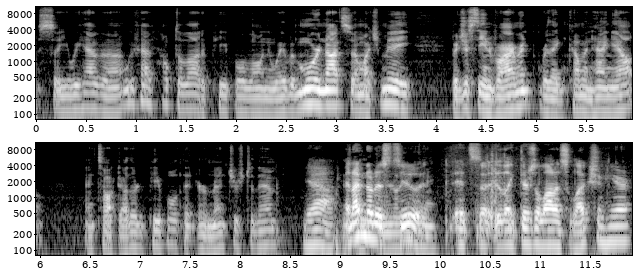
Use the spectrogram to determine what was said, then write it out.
so we have uh, we've have helped a lot of people along the way, but more not so much me, but just the environment where they can come and hang out and talk to other people that are mentors to them. Yeah, and I've noticed really too. It's uh, like there's a lot of selection here.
